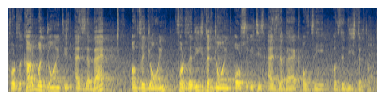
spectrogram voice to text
For the carpal joint, it is at the back of the joint. For the digital joint, also it is at the back of the, of the digital joint.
